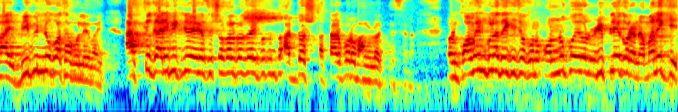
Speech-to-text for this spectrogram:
ভাই, বিভিন্ন কথা বলে ভাই। আজকে গাড়ি বিক্রি হয়ে গেছে সকাল বেলা এই পর্যন্ত আট দশটা, তারপরও ভালো লাগতেছে না। কারণ কমেন্টগুলো দেখি যখন অন্য কেউ রিপ্লাই করে না মানে কি?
